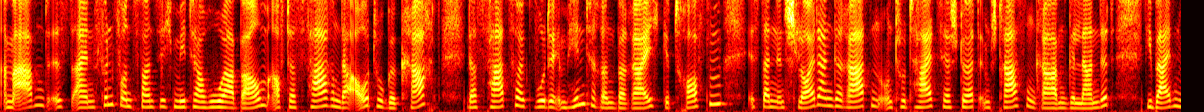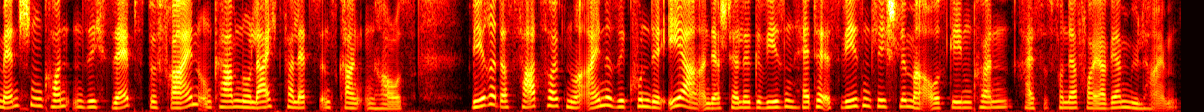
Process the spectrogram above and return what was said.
Am Abend ist ein 25 Meter hoher Baum auf das fahrende Auto gekracht. Das Fahrzeug wurde im hinteren Bereich getroffen, ist dann ins Schleudern geraten und total zerstört im Straßen Straßengraben gelandet. Die beiden Menschen konnten sich selbst befreien und kamen nur leicht verletzt ins Krankenhaus. Wäre das Fahrzeug nur eine Sekunde eher an der Stelle gewesen, hätte es wesentlich schlimmer ausgehen können, heißt es von der Feuerwehr Mülheim.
